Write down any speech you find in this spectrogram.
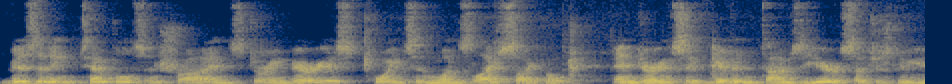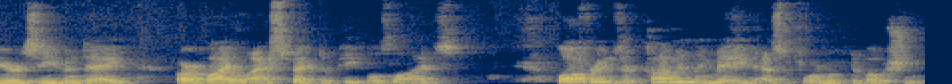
visiting temples and shrines during various points in one's life cycle and during significant times of year, such as New Year's Eve and Day, are a vital aspect of people's lives. Offerings are commonly made as a form of devotion.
